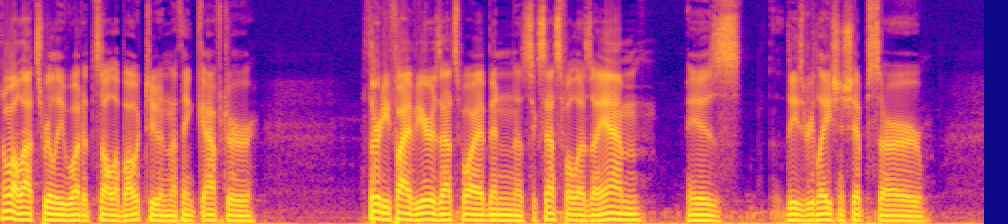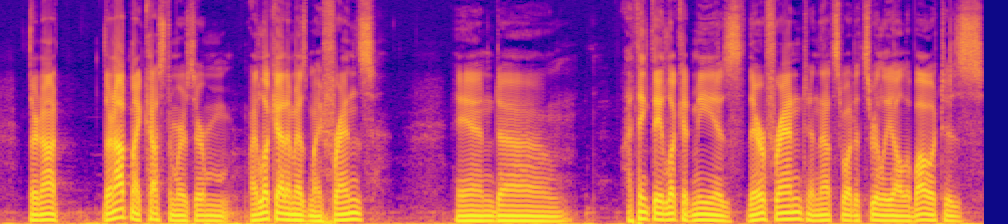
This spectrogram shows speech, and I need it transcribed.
Well, that's really what it's all about too. And I think after 35 years, that's why I've been as successful as I am. Is these relationships are they're not they're not my customers. They're I look at them as my friends, and um, I think they look at me as their friend, and that's what it's really all about. Is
